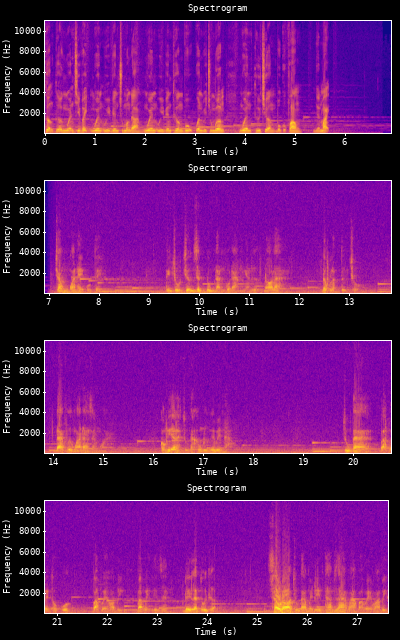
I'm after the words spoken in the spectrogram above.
Thượng tướng Nguyễn Chí Vịnh, nguyên Ủy viên Trung ương Đảng, nguyên Ủy viên Thường vụ Quân ủy Trung ương, nguyên Thứ trưởng Bộ Quốc phòng nhấn mạnh: trong quan hệ quốc tế, cái chủ trương rất đúng đắn của Đảng nhà nước đó là độc lập tự chủ, đa phương hóa đa dạng hóa. Có nghĩa là chúng ta không đứng cái bên nào. Chúng ta bảo vệ Tổ quốc, bảo vệ hòa bình, bảo vệ nhân dân. Đấy là tối thượng. Sau đó chúng ta mới đến tham gia vào bảo vệ hòa bình,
